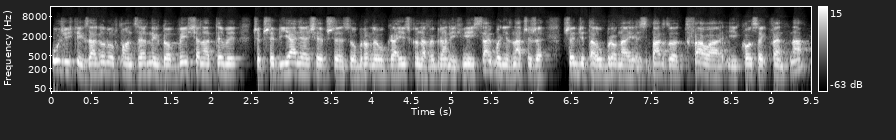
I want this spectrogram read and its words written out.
użyć tych zagonów pancernych do wyjścia na tyły, czy przebijania się przez obronę ukraińską na wybranych miejscach, bo nie znaczy, że wszędzie ta obrona jest bardzo trwała i konsekwentna.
